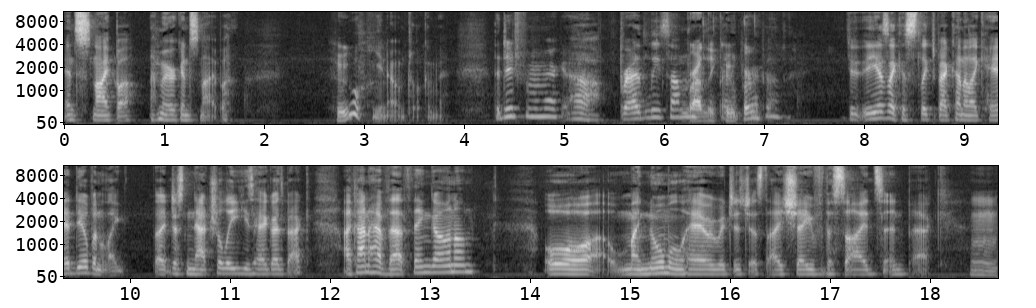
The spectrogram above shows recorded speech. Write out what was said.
and Sniper, American Sniper. Who? You know what I'm talking about. The dude from America. Ah, Bradley something. Bradley Cooper? Dude, He has like a slicked back kind of like hair deal, but like like just naturally his hair goes back. I kind of have that thing going on, or my normal hair, which is just I shave the sides and back. Hmm.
